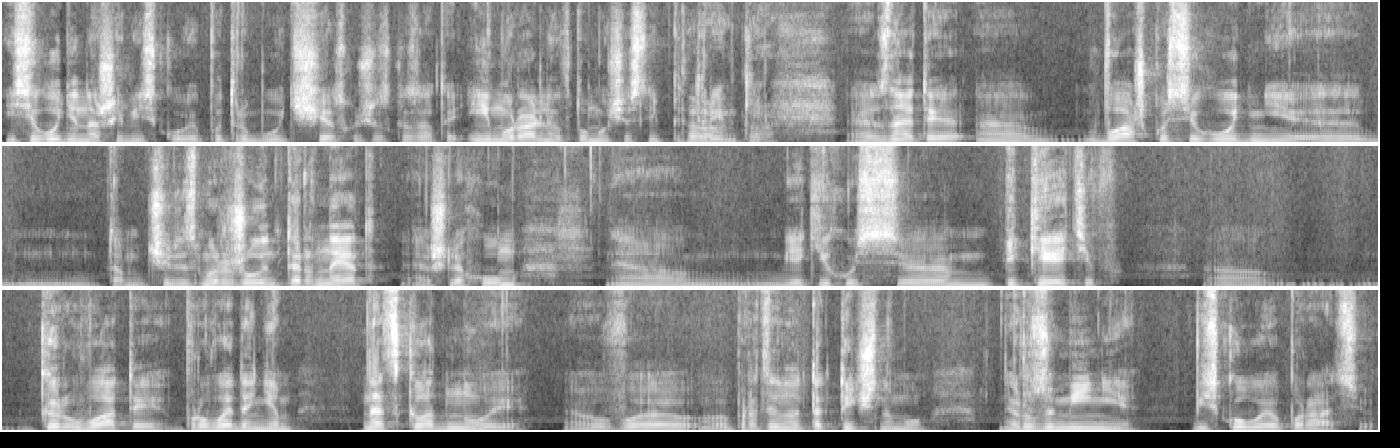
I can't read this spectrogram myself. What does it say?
І сьогодні наші військові потребують, ще хочу сказати, і моральної, в тому числі, підтримки. так. Е, Знаєте, е, важко сьогодні е, там через мережу інтернет е, шляхом е, якихось е, пікетів е, керувати проведенням надскладної е, в оперативно-тактичному розумінні військової операції.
